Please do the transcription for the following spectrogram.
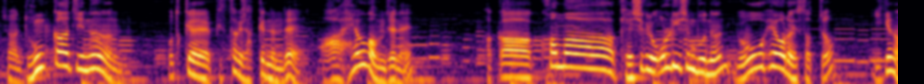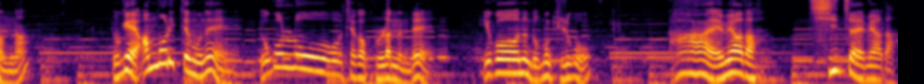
자 눈까지는 어떻게 비슷하게 잡겠는데? 아 헤어가 문제네. 아까 커마 게시글 올리신 분은 요 헤어로 했었죠? 이게 낫나? 요게 앞머리 때문에 요걸로 제가 골랐는데 이거는 너무 길고. 아 애매하다. 진짜 애매하다.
